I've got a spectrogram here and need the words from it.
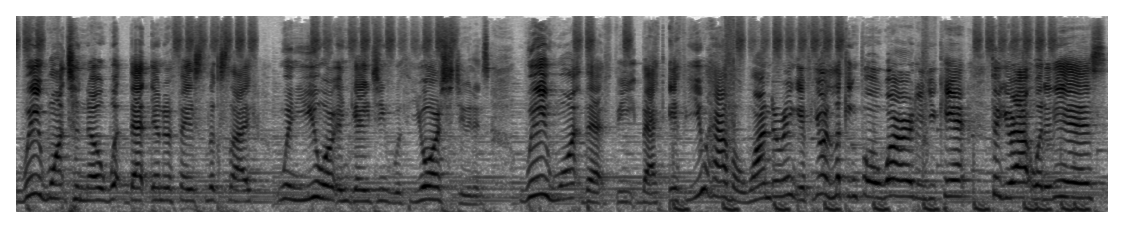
We want to know what that interface looks like when you are engaging with your students. We want that feedback. If you have a wondering, if you're looking for a word and you can't figure out what it is,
